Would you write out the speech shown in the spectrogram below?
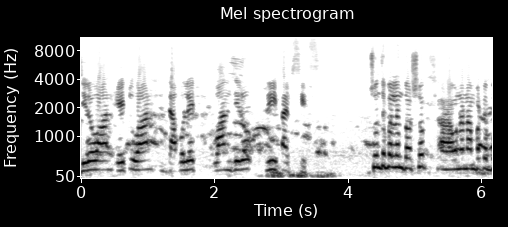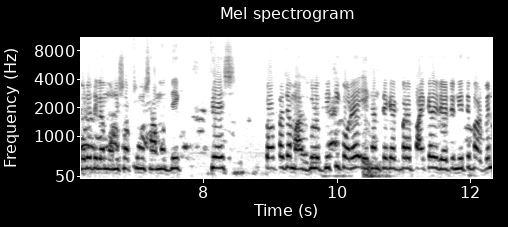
zero one eight one double eight one zero three five six. শুনতে পারলেন দর্শক ওনার নাম্বারটা বলে দিলাম। উনি সবসময় সামুদ্রিক ফ্রেশ তরতাজা মাছগুলো বিক্রি করে এখান থেকে একবারে পাইকারি রেটে নিতে পারবেন।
